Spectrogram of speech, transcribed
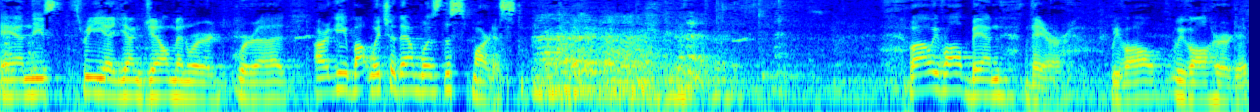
and these three uh, young gentlemen were were uh, arguing about which of them was the smartest. well, we've all been there. We've all we've all heard it.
